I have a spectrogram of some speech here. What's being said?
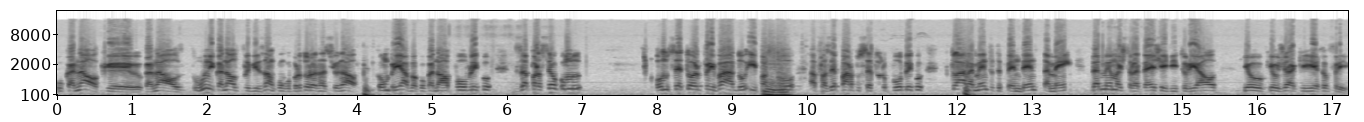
o canal que o canal o único canal de televisão com cobertura nacional que com o canal público desapareceu como como setor privado e passou uhum. a fazer parte do setor público, claramente dependente também da mesma estratégia editorial que eu, que eu já aqui referi.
